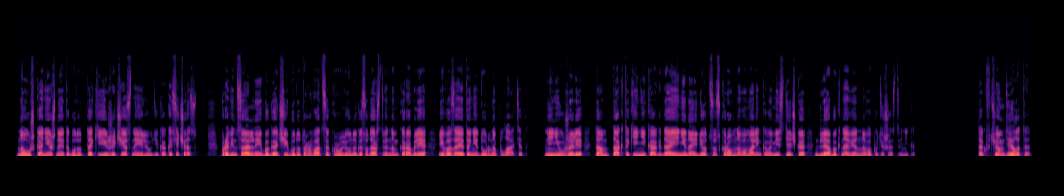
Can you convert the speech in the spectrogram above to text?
но уж, конечно, это будут такие же честные люди, как и сейчас. Провинциальные богачи будут рваться к рулю на государственном корабле, ибо за это недурно платят. И неужели там так-таки никогда и не найдется скромного маленького местечка для обыкновенного путешественника? Так в чем дело-то?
